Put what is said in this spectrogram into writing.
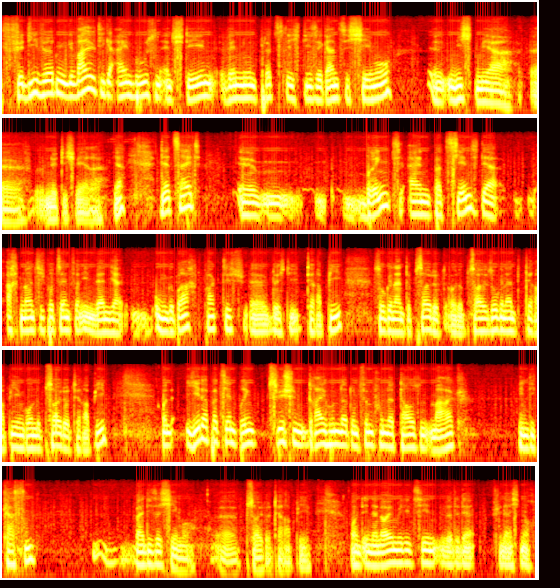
für die würden gewaltige Einbußen entstehen, wenn nun plötzlich diese ganze Chemo äh, nicht mehr äh, nötig wäre. Ja? Derzeit äh, bringt ein Patient, der 98 Prozent von ihnen werden ja umgebracht praktisch äh, durch die Therapie, sogenannte Pseudo oder Pseudo, sogenannte Therapie im Grunde Pseudotherapie. Und jeder Patient bringt zwischen 300 und 500.000 Mark in die Kassen bei dieser Chemo-Pseudotherapie. Äh, und in der neuen Medizin würde der vielleicht noch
